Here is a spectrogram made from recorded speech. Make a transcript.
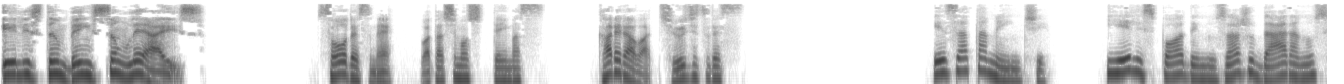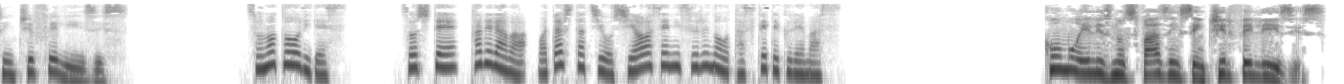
Eles também são leais. そうですね、私も知っています。彼らは忠実です。 Exatamente. E eles podem nos ajudar a nos sentir felizes. その通りです。そして、彼らは私たちを幸せにするのを助けてくれます。 Como eles nos fazem sentir felizes?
